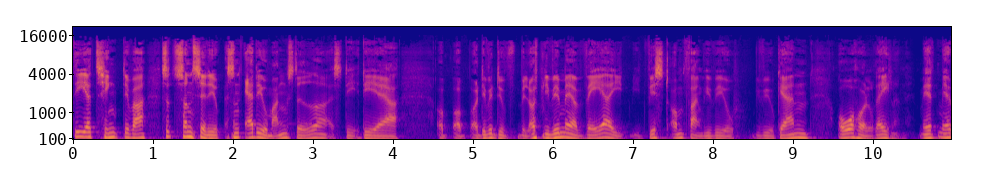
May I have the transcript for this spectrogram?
det jeg tænkte, det var, så, sådan, ser det jo, sådan er det jo mange steder. Altså det, det er, og, og, og det vil det vil også blive ved med at være i, i et vist omfang. Vi vil, jo, vi vil jo gerne overholde reglerne. Men, jeg, men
